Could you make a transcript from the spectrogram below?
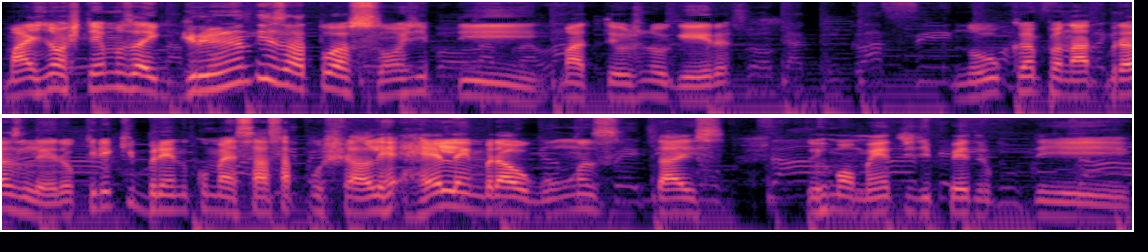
Mas nós temos aí grandes atuações de, de Matheus Nogueira no Campeonato Brasileiro. Eu queria que Breno começasse a puxar, relembrar algumas das dos momentos de Pedro de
